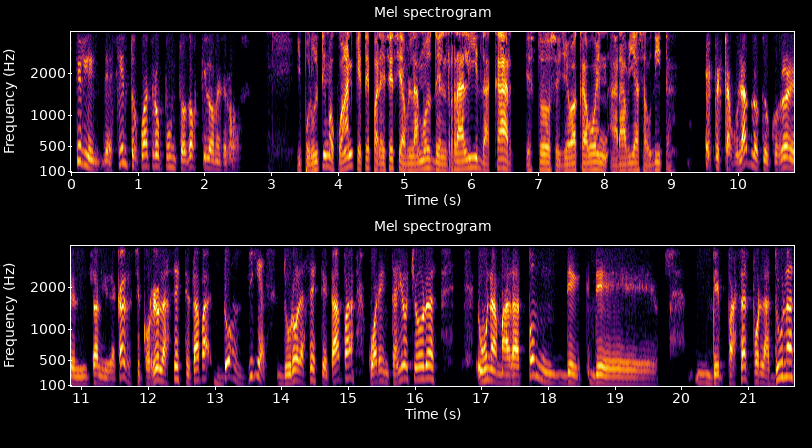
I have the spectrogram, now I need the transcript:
Stirling de 104.2 kilómetros. Y por último, Juan, ¿qué te parece si hablamos del Rally Dakar? Esto se lleva a cabo en Arabia Saudita. Espectacular lo que ocurrió en el Rally Dakar. Se corrió la sexta etapa, dos días duró la sexta etapa, 48 horas, una maratón de, de, de pasar por las dunas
